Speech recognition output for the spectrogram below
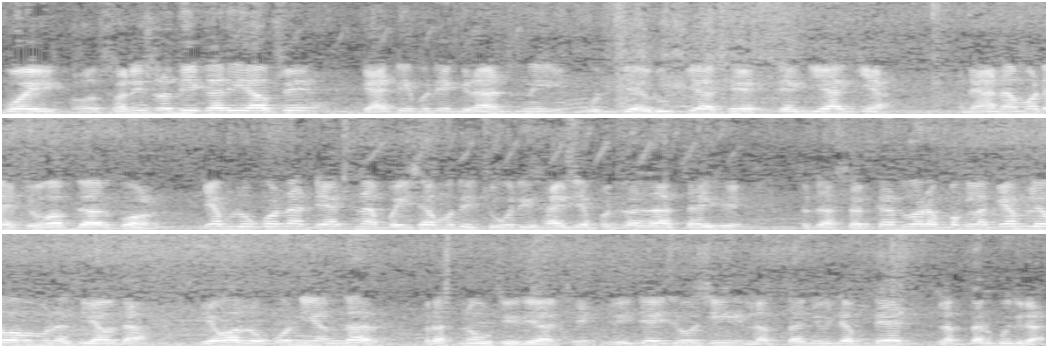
કોઈ સનિષ્ઠ અધિકારી આપશે? કે આટલી બધી ગ્રાન્ટની જે રૂપિયા છે, તે ગયા ક્યાં? અને આના માટે જવાબદાર કોણ? કેમ લોકોના ટેક્સના પૈસામાંથી ચોરી થાય છે, ભ્રષ્ટાચાર થાય છે? તથા સરકાર દ્વારા પગલાં કેમ લેવામાં નથી આવતા? એવા લોકોની અંદર પ્રશ્ન ઉઠી રહ્યા છે. Vijay Joshi, Lakhtar news update, Lakhtar Gujarat.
